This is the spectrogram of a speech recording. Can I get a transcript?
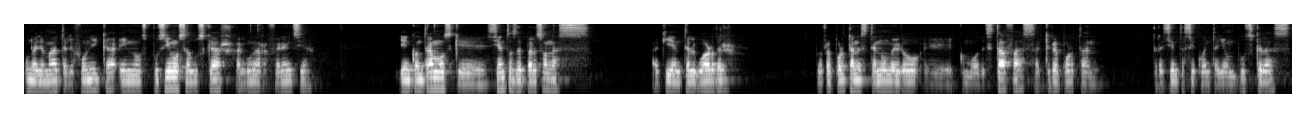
una llamada telefónica, y nos pusimos a buscar alguna referencia y encontramos que cientos de personas aquí en Telwarder pues reportan este número eh, como de estafas. Aquí reportan 351 búsquedas.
